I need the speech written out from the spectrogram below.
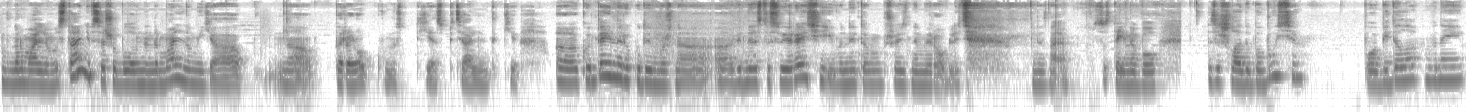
в нормальному стані, все, що було в ненормальному, я на переробку у нас тут є спеціальні такі е, контейнери, куди можна е, віднести свої речі, і вони там щось з ними роблять. Не знаю, sustainable. Зайшла до бабусі, пообідала в неї.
